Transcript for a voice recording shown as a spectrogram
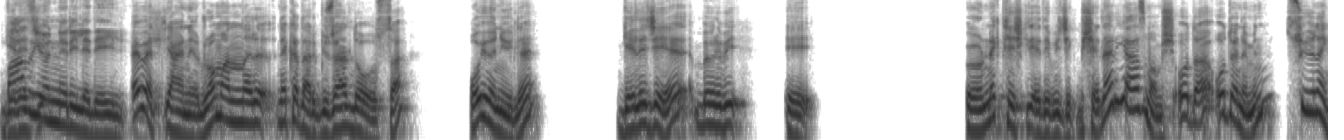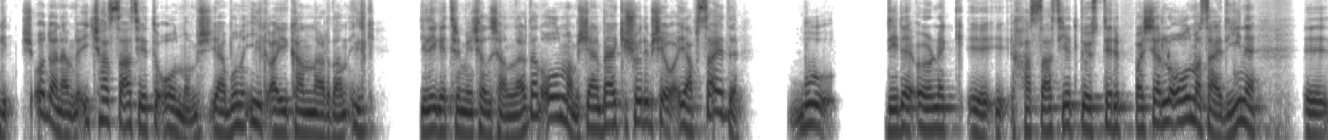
Bazı geleceği- yönleriyle değil. Evet yani romanları ne kadar güzel de olsa o yönüyle geleceğe böyle bir e, örnek teşkil edebilecek bir şeyler yazmamış. O da o dönemin suyuna gitmiş. O dönemde iç hassasiyeti olmamış. Yani bunu ilk ayıkanlardan, ilk dile getirmeye çalışanlardan olmamış. Yani belki şöyle bir şey yapsaydı bu dile örnek e, hassasiyet gösterip başarılı olmasaydı yine e,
